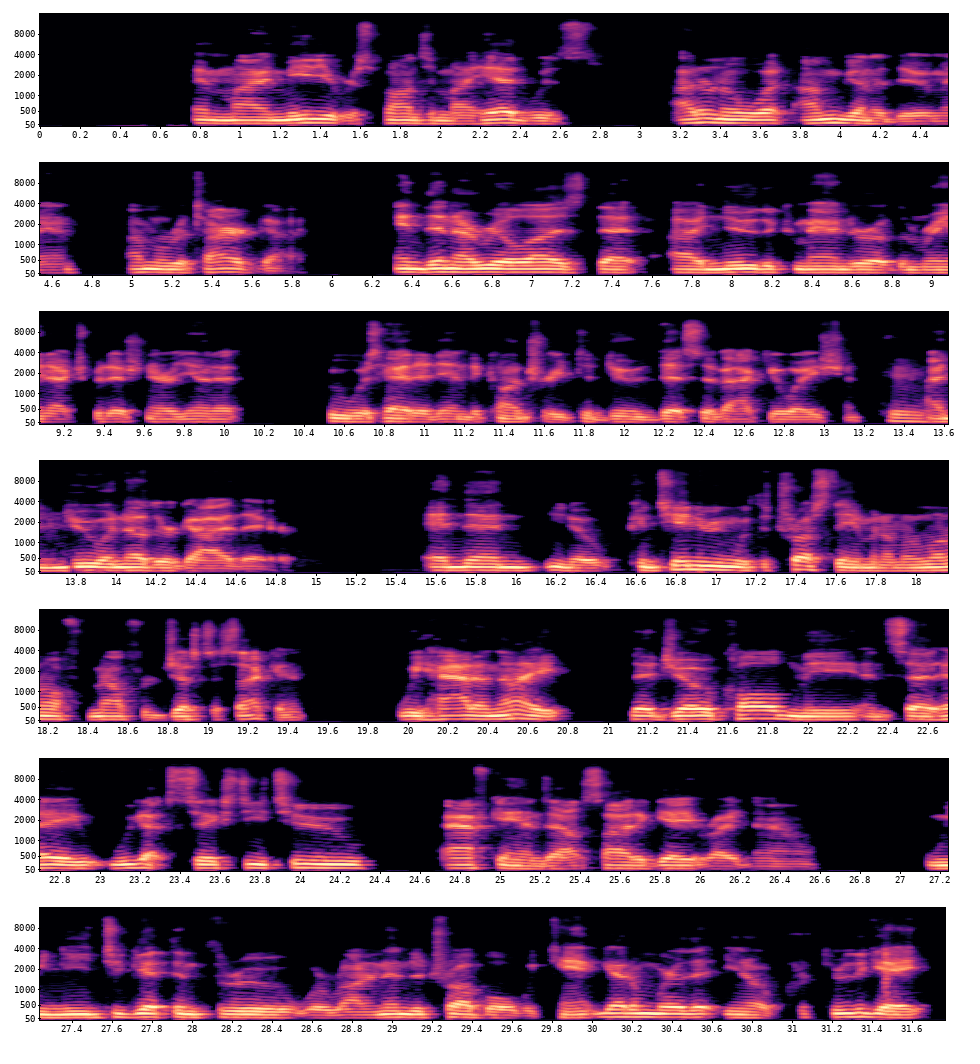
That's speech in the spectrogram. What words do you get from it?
And my immediate response in my head was, I don't know what I'm going to do, man. I'm a retired guy. And then I realized that I knew the commander of the Marine Expeditionary Unit who was headed into country to do this evacuation. Hmm. I knew another guy there. And then, you know, continuing with the trust theme, and I'm going to run off the mouth for just a second. We had a night that Joe called me and said, Hey, we got 62 Afghans outside a gate right now. We need to get them through. We're running into trouble. We can't get them where that, you know, through the gate,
